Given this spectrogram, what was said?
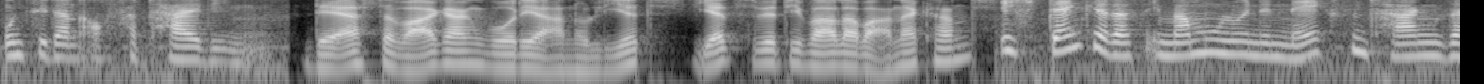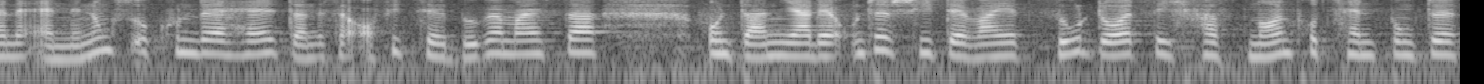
und sie dann auch verteidigen. Der erste Wahlgang wurde ja annulliert. Jetzt wird die Wahl aber anerkannt? Ich denke, dass Imamoglu in den nächsten Tagen seine Ernennungsurkunde erhält. Dann ist er offiziell Bürgermeister und dann ja der Unterschied, der war jetzt so deutlich, fast neun Prozentpunkte.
